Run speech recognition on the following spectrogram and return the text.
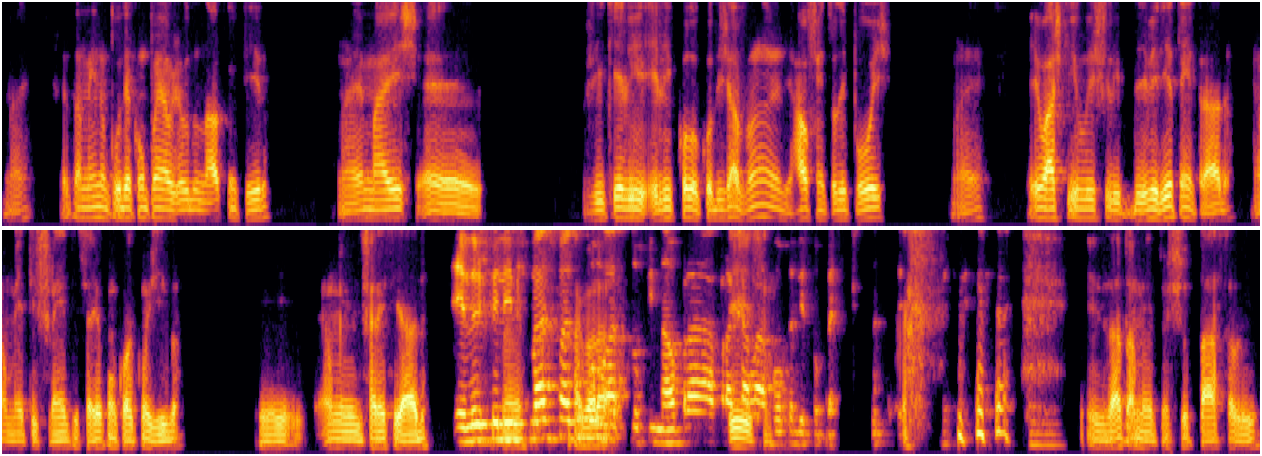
Né? Eu também não pude acompanhar o jogo do Náutico inteiro, né? mas é, vi que ele, ele colocou Djavan, Ralf entrou depois. Né? Eu acho que o Luiz Felipe deveria ter entrado realmente de frente, isso aí eu concordo com o Giba. E é um menino diferenciado. E Luiz Felipe é. quase faz Agora, um golaço no final para calar a boca de Roberto. Exatamente, um chutaço ali.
